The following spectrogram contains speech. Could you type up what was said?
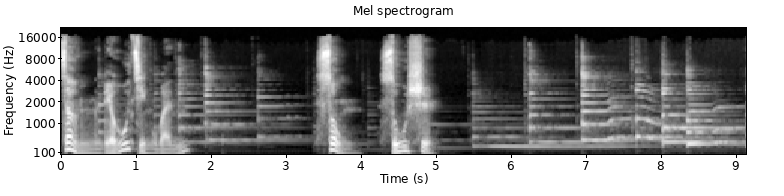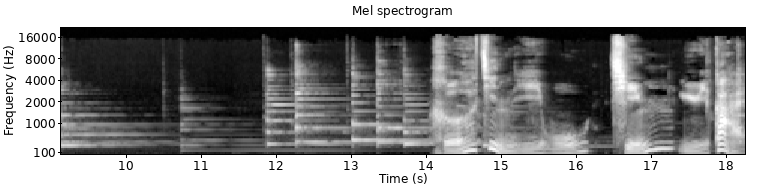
赠刘景文。宋·苏轼。荷尽已无擎雨盖，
